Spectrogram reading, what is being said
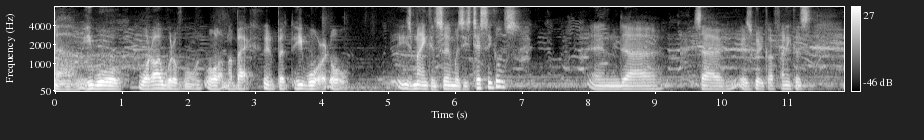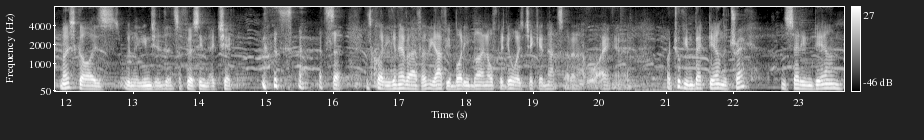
uh, he wore what I would have worn all up my back, but he wore it all. His main concern was his testicles. And uh, so it was really quite funny because most guys, when they're injured, that's the first thing they check. it's, it's quite, you can have half, half your body blown off, but you always check your nuts. I don't know why. You know. I took him back down the track and sat him down.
